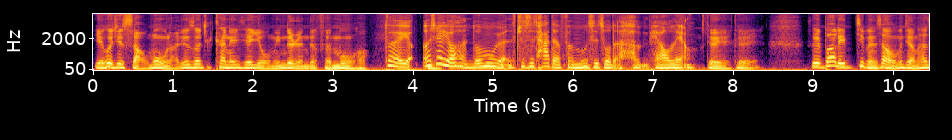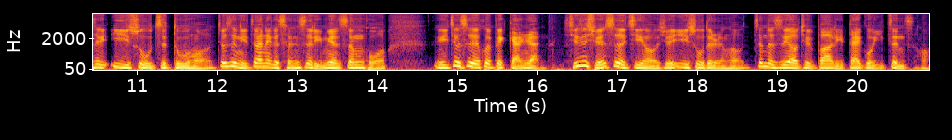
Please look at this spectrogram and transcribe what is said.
也会去扫墓啦，就是说去看那些有名的人的坟墓哈。对，有而且有很多墓园，就是他的坟墓是做的很漂亮。对对。所以巴黎基本上我们讲它是艺术之都哈，就是你在那个城市里面生活，你就是会被感染。其实学设计哈、学艺术的人哈，真的是要去巴黎待过一阵子哈，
